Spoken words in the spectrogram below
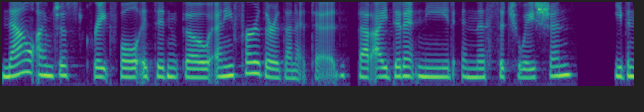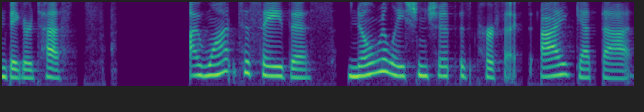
now I'm just grateful it didn't go any further than it did, that I didn't need in this situation even bigger tests. I want to say this no relationship is perfect. I get that.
